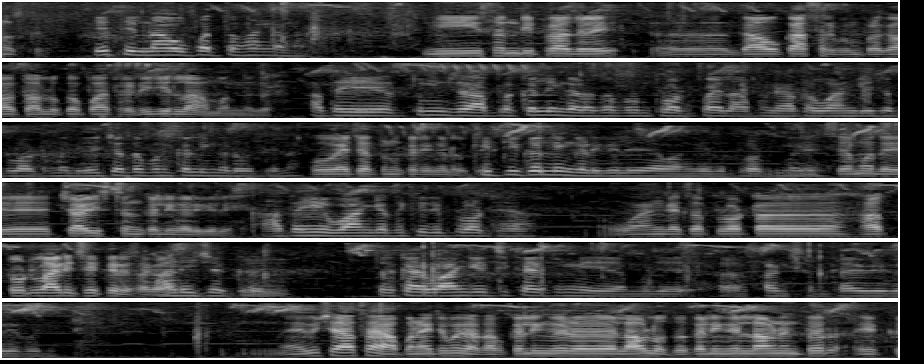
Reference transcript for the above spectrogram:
नमस्कार. येथील नाव पत्ता सांगा ना. मी संदीप राजळे अं, गाव कासार पिंपळगाव तालुका पाथर्डी जिल्हा अहमदनगर. आता हे तुमच्या आपला कलिंगडाचा पण प्लॉट पाहिला आपण आता वांग्याच्या प्लॉटमध्ये. याच्यात पण कलिंगड होते ना? हो याच्यातून कलिंगड होते. किती कलिंगड गेले या वांग्याच्या प्लॉटमध्ये? याच्यामध्ये चाळीस टन कलिंगड गेले. आता हे वांग्याचा किती प्लॉट ह्या वांग्याचा प्लॉट हा टोटल अडीच एकर आहे सगळा. अडीच एकर. तर काय वांग्याची काय तुम्ही म्हणजे अं, सांगशाल काय वेगळे पण? नाही, विषय असा आहे आपण याच्यामध्ये आता कलिंगड लावलो होतो कलिंगड लावल्यानंतर एक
